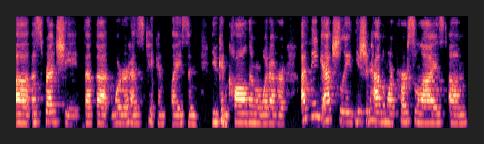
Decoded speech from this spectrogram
uh, a spreadsheet that that order has taken place and you can call them or whatever. I think actually you should have a more personalized, um,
